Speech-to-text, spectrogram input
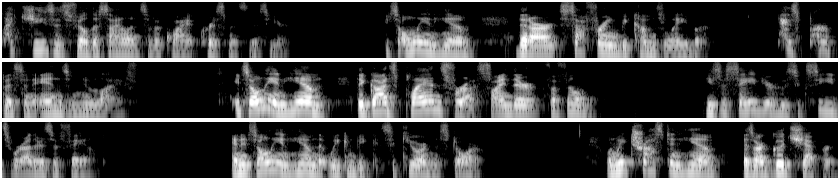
Let Jesus fill the silence of a quiet Christmas this year. It's only in Him that our suffering becomes labor, has purpose, and ends in new life. It's only in Him that God's plans for us find their fulfillment. He's a Savior who succeeds where others have failed. And it's only in Him that we can be secure in the storm. When we trust in Him as our good shepherd,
